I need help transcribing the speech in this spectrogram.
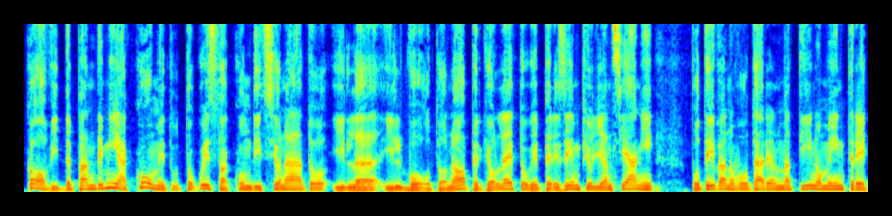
Covid, pandemia, come tutto questo ha condizionato il, il voto, no? Perché ho letto che per esempio gli anziani potevano votare al mattino mentre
